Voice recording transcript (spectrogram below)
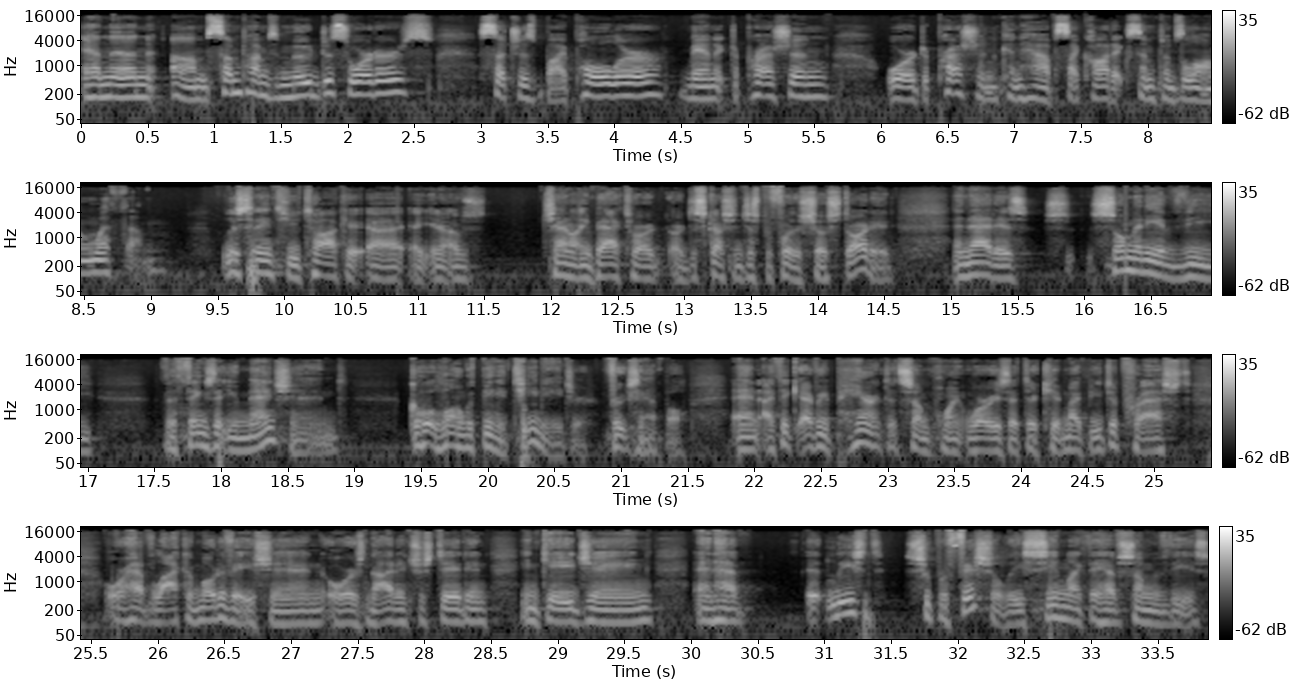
And then um, sometimes mood disorders, such as bipolar, manic depression, or depression can have psychotic symptoms along with them. Listening to you talk, uh, you know, I was channeling back to our, our, discussion just before the show started, and that is so many of the the things that you mentioned go along with being a teenager, for example. And I think every parent at some point worries that their kid might be depressed or have lack of motivation or is not interested in engaging and have at least superficially seem like they have some of these.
